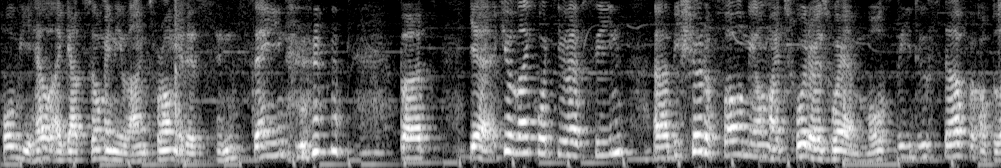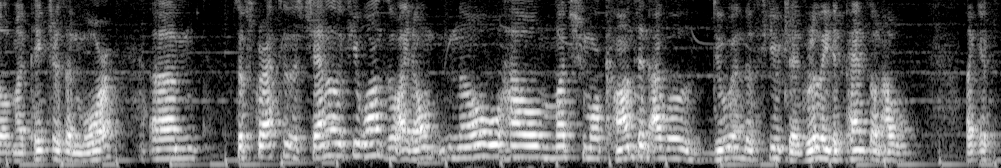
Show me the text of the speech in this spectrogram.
holy hell, I got so many lines wrong. It is insane. but yeah, if you like what you have seen, uh, be sure to follow me on my Twitters where I mostly do stuff, upload my pictures and more. Um, subscribe to this channel if you want, so I don't know how much more content I will do in the future. It really depends on how, like if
